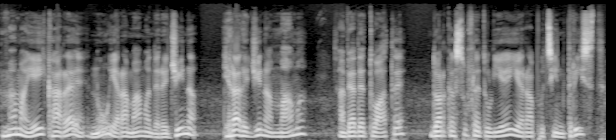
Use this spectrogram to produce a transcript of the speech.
Mama ei care, nu, era mamă de regină, era regina mamă, avea de toate, doar că sufletul ei era puțin trist,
